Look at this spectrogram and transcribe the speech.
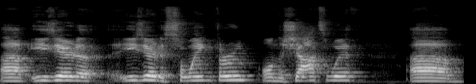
uh, easier to easier to swing through on the shots with. Um,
